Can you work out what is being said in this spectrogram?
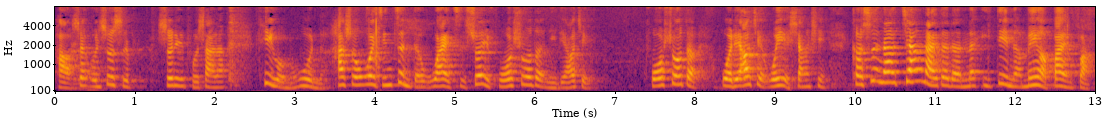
好，所以文殊师利菩萨呢，替我们问了。他说：“我已经证得无碍智，所以佛说的你了解，佛说的我了解，我也相信。”可是呢，将来的人呢，一定呢没有办法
